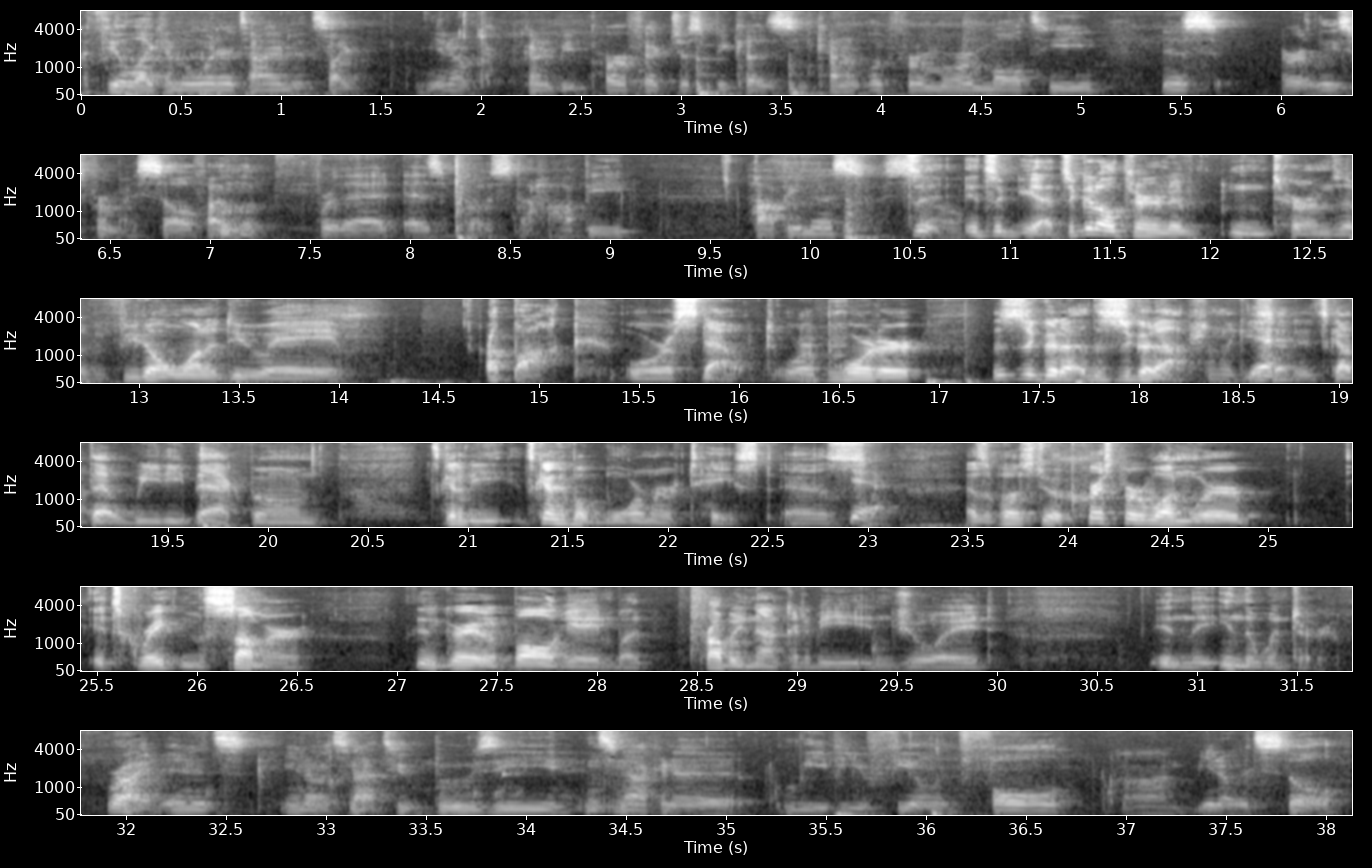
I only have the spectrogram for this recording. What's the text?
I feel like in the wintertime it's like, you know, going to be perfect just because you kind of look for more maltiness, or at least for myself, I look for that as opposed to hoppy hoppiness. It's So a, it's a yeah, it's a good alternative in terms of if you don't want to do a a bock or a stout or a porter. This is a good this is a good option. Like you Mm-hmm. Yeah. said, it's got that weedy backbone. It's gonna be it's gonna have a warmer taste as Yeah. as opposed to a crisper one where it's great in the summer. It's gonna be great at a ball game, but probably not gonna be enjoyed in the in the winter. Right, and it's you know it's not too boozy. It's not gonna leave you feeling full. Um, you know, it's still,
